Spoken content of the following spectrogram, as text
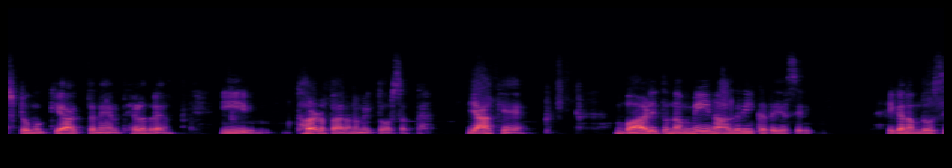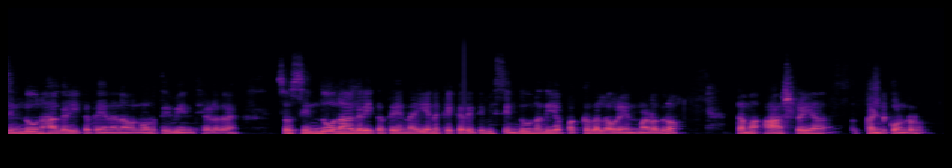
ಅಷ್ಟು ಮುಖ್ಯ ಆಗ್ತಾನೆ ಅಂತ ಹೇಳಿದ್ರೆ, ಈ ಥರ್ಡ್ ಪ್ಯಾರ ನಮಗೆ ತೋರ್ಸತ್ತೆ. ಯಾಕೆ? ಬಾಳಿತು ನಮ್ಮೀ ನಾಗರಿಕತೆಯ ಸಿರಿ. ಈಗ ನಮ್ದು ಸಿಂಧೂ ನಾಗರಿಕತೆಯನ್ನ ನಾವು ನೋಡ್ತೀವಿ ಅಂತ ಹೇಳಿದ್ರೆ, ಸೊ ಸಿಂಧೂ ನಾಗರಿಕತೆಯನ್ನ ಏನಕ್ಕೆ ಕರಿತೀವಿ? ಸಿಂಧೂ ನದಿಯ ಪಕ್ಕದಲ್ಲಿ ಅವ್ರು ಏನ್ ಮಾಡಿದ್ರು? ತಮ್ಮ ಆಶ್ರಯ ಕಂಡ್ಕೊಂಡ್ರು.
